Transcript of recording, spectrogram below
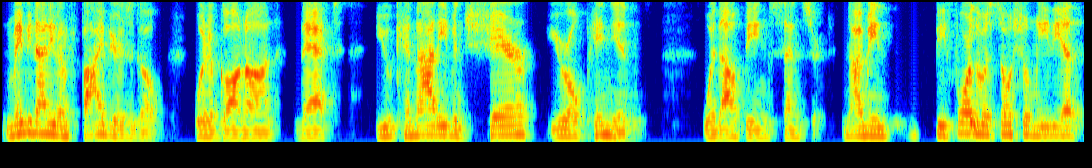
maybe not even five years ago, would have gone on that you cannot even share your opinion without being censored. Now, I mean, before there was social media,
